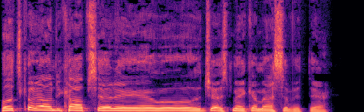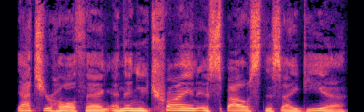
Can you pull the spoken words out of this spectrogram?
Let's go down to Cop City and we'll just make a mess of it there. That's your whole thing. And then you try and espouse this idea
